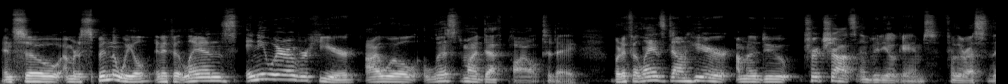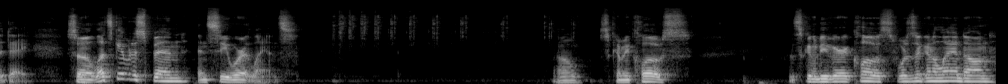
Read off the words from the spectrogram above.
and so I'm gonna spin the wheel, and if it lands anywhere over here, I will list my death pile today. But if it lands down here, I'm gonna do trick shots and video games for the rest of the day. So let's give it a spin and see where it lands. Oh, it's going to be close. It's going to be very close. What is it going to land on?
